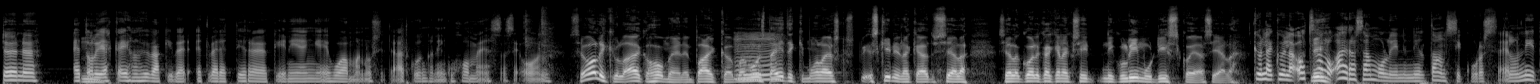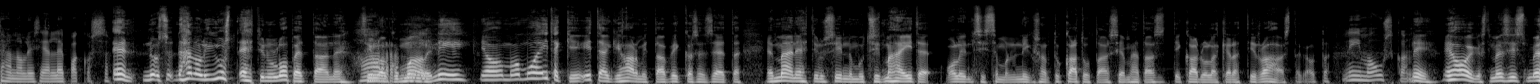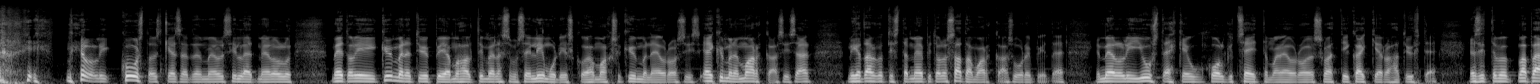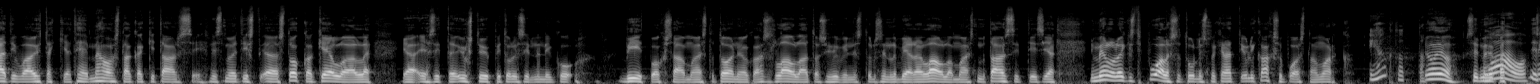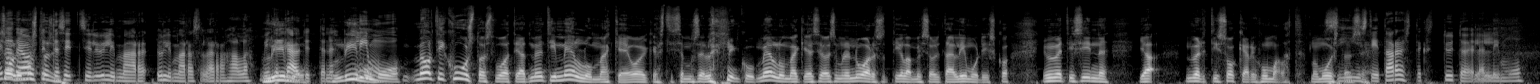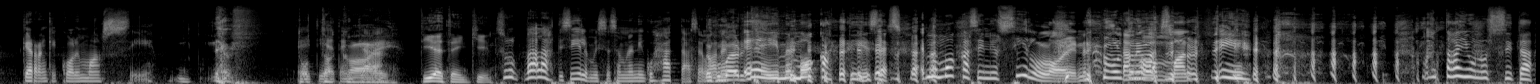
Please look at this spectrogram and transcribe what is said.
tönö, Että Mm. oli ehkä ihan hyväkin, että vedettiin röökiin, niin jengi ei huomannut sitä, että kuinka niinku homeessa se on. Se oli kyllä aika homeinen paikka. Mä Mm. muistan itsekin, me ollaan joskus skininä käyty siellä, siellä kun oli kaikenlaisia niin limudiskoja siellä. Kyllä, kyllä. Oletko Niin. ollut Aira Samulinin niillä tanssikursseilla? Niitähän oli siellä lepakossa. En, no, hän oli just ehtinyt lopettaa ne Harmi. silloin, kun mä olin. Niin, joo, mua- itekin, itekin harmittaa pikkasen se, että en mä en ehtinyt sinne, mutta siis mähän itse olin siis semmoinen niin kuin sanottu katutanssi ja mehän tanssittiin kadulla ja kerättiin rahaa sitä kautta. Niin mä uskon. Niin, ihan oikeasti. Me siis, meillä oli, meillä oli 16 kesänä, meillä oli sillä, että meillä oli, meitä oli 10 tyyppiä ja me haluttiin mennä semmoiseen limudiskoon, johon maksoi 10 euroa, siis, ei 10 markkaa sisään, mikä tarkoitti sitä, että meillä piti olla 100 markkaa suurin piirtein. Ja meillä oli just ehkä joku 37 euroa, jos laitettiin kaikkien rahat yhteen. Ja sitten mä, mä päätin vaan yhtäkkiä, että hei, me ostaa kaikki tanssiin. Niin sitten me mentiin äh, Stokkan kelloalle ja, ja sitten yksi tyyppi tuli sinne niin kuin beatboxaamaan ja toinen, joka osasi laulaa tosi hyvin, niin se tuli sinne vielä laulamaan ja sitten me tanssittiin siellä. Niin meillä oli oikeasti puolessa tunnissa, me kerättiin yli 2,5 markkaa. Ihan totta. Joo, joo. Sitten me Wow. hypä- niin Mitä te ostitte tosi- sitten sillä ylimäärä, ylimääräisellä rahalla? Mitä Limu. käytitte ne? Limu. Limu. Me oltiin 16-vuotiaat, me mentiin Mellunmäkeen oikeasti semmoiselle, niin kuin Mellunmäkeen, se oli semmoinen nuorisotila, missä oli tämä limudisko. Niin me mentiin sinne ja me vedettiin sokerihumalat, mä muistan Siistiä. Tarvitsitko tytöille limu? Kerrankin, kun oli massia. sen. Ei tietenkään. Tietenkin. Sulla välähti silmissä semmoinen niin hätä kun sellainen, mä että yritin- ei, me mokattiin se. Et mä mokasin jo silloin tämän homman. Niin. Mä en tajunnut sitä.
